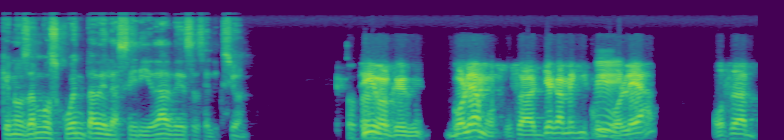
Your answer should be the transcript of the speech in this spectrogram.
que nos damos cuenta de la seriedad de esa selección. Sí, porque goleamos, o sea, llega México y golea, o sea,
